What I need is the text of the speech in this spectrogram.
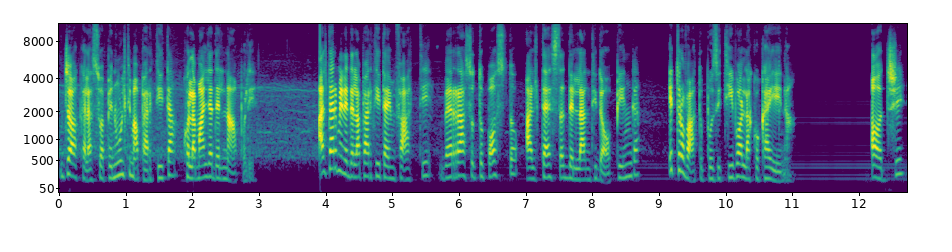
gioca la sua penultima partita con la maglia del Napoli. Al termine della partita, infatti, verrà sottoposto al test dell'antidoping e trovato positivo alla cocaina. Oggi,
